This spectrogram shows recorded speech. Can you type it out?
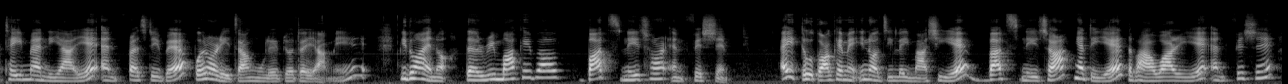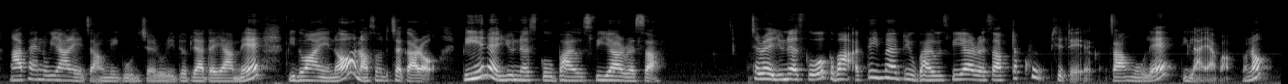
အထိမ်းအမှတ်နေရာရဲ့ and festival ပွဲတော်တွေအကြောင်းကိုလည်းပြောတတ်ရမယ်။ပြီးတော့ရင်တော့ the remarkable birds nature and fishing အဲ့တို့သွားခဲ့မဲ့အင်တော်ကြီးလိမ့်မှာရှိရဲ့ birds nature ငှက်တွေရဲ့တဘာဝတွေရဲ့ and fishing ငါဖမ်းလို့ရတဲ့အကြောင်းတွေကိုဒီကျတို့တွေပြောပြတတ်ရမယ်။ပြီးတော့ရင်တော့နောက်ဆုံးတစ်ချက်ကတော့ being a UNESCO biosphere reserve ကျတဲ့ UNESCO ကမ္ဘာအသိမှတ်ပြု biosphere reserve တစ်ခုဖြစ်တဲ့အကြောင်းကိုလည်းသိလာရပါဘောနော်။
